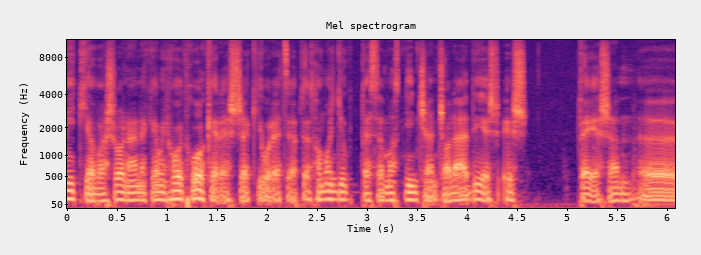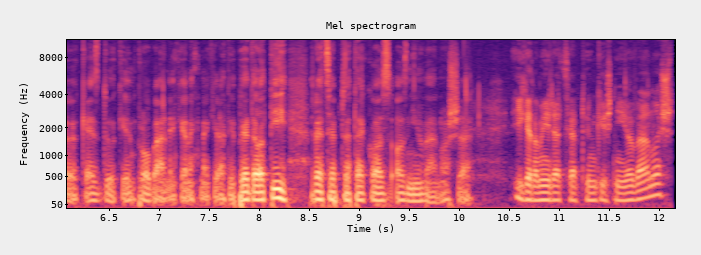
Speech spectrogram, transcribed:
mit javasolnál nekem, hogy hol, hol keressek jó receptet? Ha mondjuk teszem, azt nincsen családi, és, és teljesen ö, kezdőként próbálnék ennek neki látni. Például a ti receptetek az, az nyilvános-e? Igen, a mi receptünk is nyilvános,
